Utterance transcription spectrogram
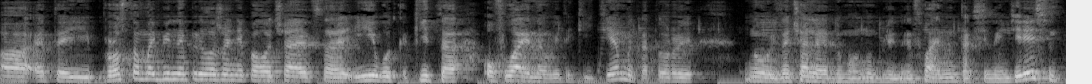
это и просто мобильное приложение получается, и вот какие-то офлайновые такие темы, которые, ну, изначально я думал, ну, блин, офлайн не так сильно интересен,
